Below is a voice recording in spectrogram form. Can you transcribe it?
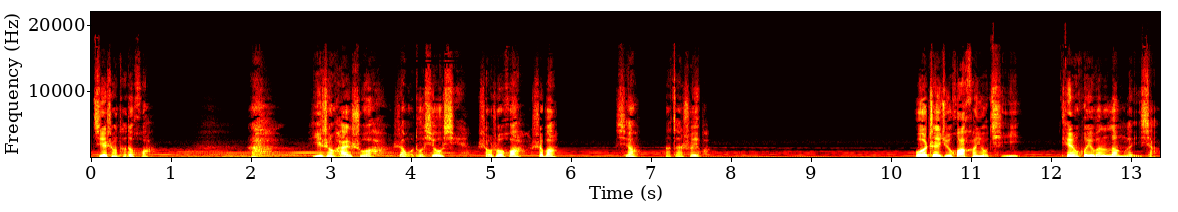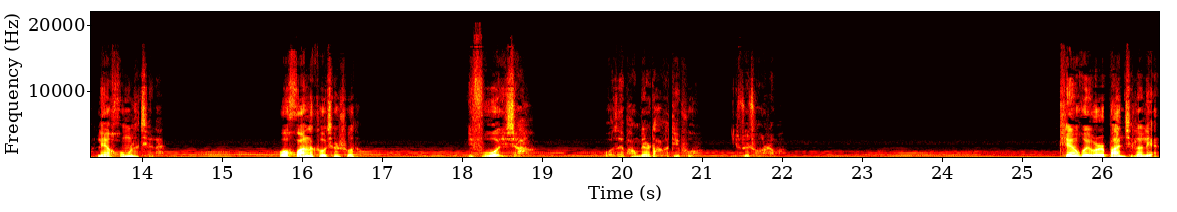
接上他的话：“啊，医生还说让我多休息，少说话，是吧？行，那咱睡吧。”我这句话很有歧义，田慧文愣了一下，脸红了起来。我缓了口气说道：“你扶我一下，我在旁边打个地铺，你睡床上吧。”田慧文板起了脸：“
